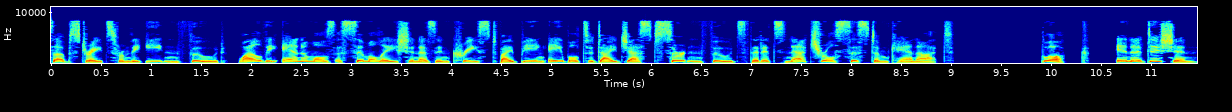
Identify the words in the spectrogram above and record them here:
substrates from the eaten food, while the animal's assimilation is increased by being able to digest certain foods that its natural system cannot. Book. In addition,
